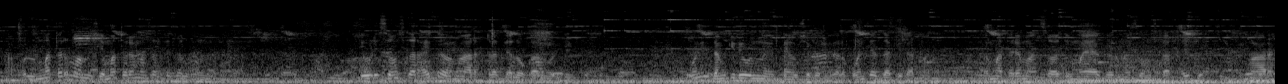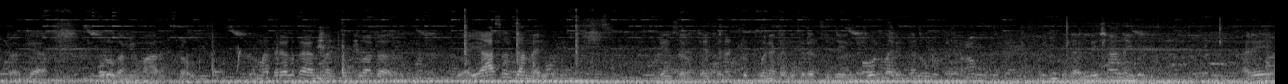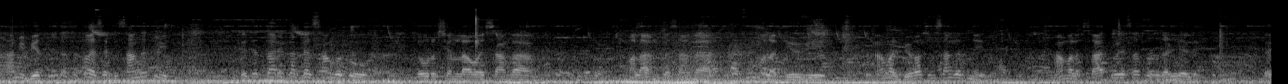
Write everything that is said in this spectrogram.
आपण म्हातारा माणूस आहे म्हातारा माणसाला कशाला कोण तेवढे संस्कार आहेत का महाराष्ट्रातल्या लोकांवरती? कोणी धमकी देऊन नाही देऊ शकत नाही त्याला कोणत्याच जाती करणार म्हाताऱ्या माणसाची माया करणं संस्कार आहेत महाराष्ट्रातल्या पुरोगामी महाराष्ट्रावर? म्हाताऱ्याला काय आणणार तू आता या असंच जाणार आहे टेन्शन टेन्शन टुकून एखादी दुसऱ्याची जाईन कोण मारीन त्याला ते काय लय छान आहे बघ अरे आम्ही भेट नाही तसं तुझ्यासाठी सांगत नाही त्याच्यात कार्यकर्त्याला सांगतो संरक्षण लावाय सांगा मला अंक सांगा मला भेव आम्हाला भेव असं सांगत नाही. आम्हाला सात वेळेस असं घडलेलं आहे.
